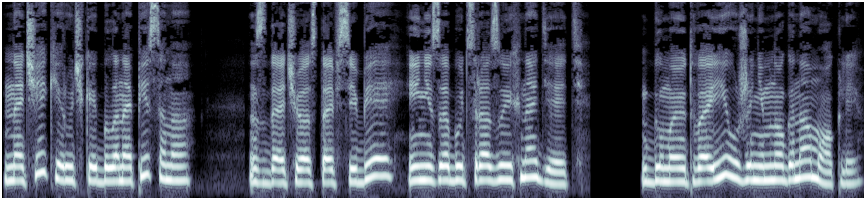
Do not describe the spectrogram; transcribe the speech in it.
На чеке ручкой было написано «Сдачу оставь себе и не забудь сразу их надеть. Думаю, твои уже немного намокли».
